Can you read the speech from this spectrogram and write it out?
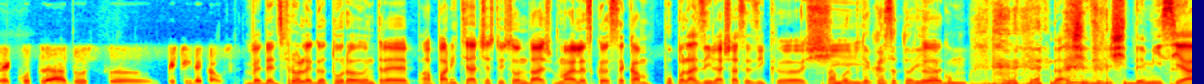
trecut le-a adus uh, câștig de cauză. Vedeți vreo legătură între apariția acestui sondaj, mai ales că se cam pupă la zile, așa să zic, uh, și... Am vorbit de căsătorie uh, acum. da, și, și demisia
